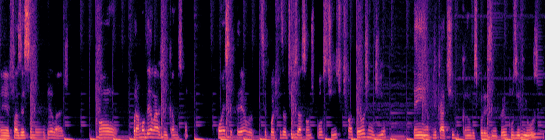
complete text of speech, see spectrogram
é, fazer essa modelagem. Então, para modelagem em Canvas com, essa tela, você pode fazer a utilização de post-it. Até hoje em dia tem aplicativo Canvas, por exemplo. Eu, inclusive, uso,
